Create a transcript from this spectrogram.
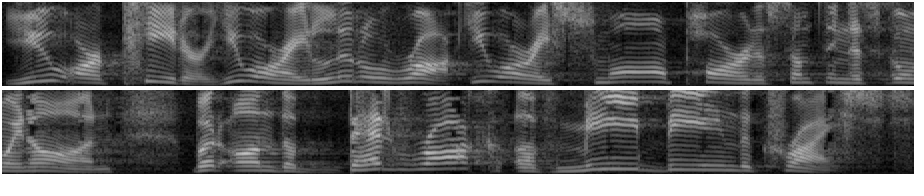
You are Peter. You are a little rock. You are a small part of something that's going on. But on the bedrock of me being the Christ,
